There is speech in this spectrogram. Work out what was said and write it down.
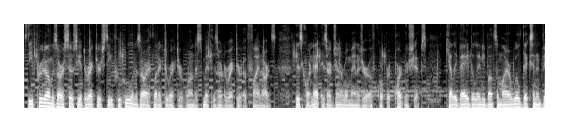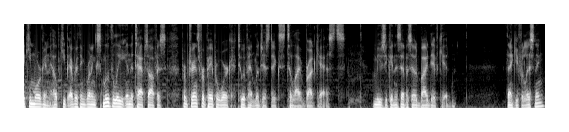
Steve Prudhomme is our Associate Director. Steve Huhulan is our Athletic Director. Rhonda Smith is our Director of Fine Arts. Liz Cornett is our General Manager of Corporate Partnerships. Kelly Bay, Delaney Bunselmeyer, Will Dixon, and Vicki Morgan help keep everything running smoothly in the TAPPS office, from transfer paperwork to event logistics to live broadcasts. Music in this episode by DivKid. Thank you for listening.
